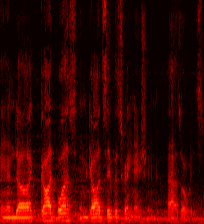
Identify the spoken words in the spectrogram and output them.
and uh, God bless and God save this great nation, as always.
